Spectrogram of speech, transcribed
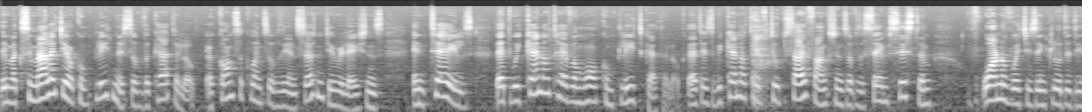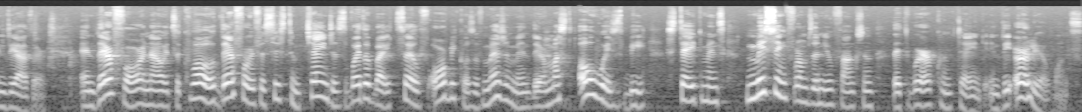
The maximality or completeness of the catalog, a consequence of the uncertainty relations, entails that we cannot have a more complete catalog. That is, we cannot have two psi functions of the same system, one of which is included in the other. And therefore, now it's a quote, therefore, if a system changes, whether by itself or because of measurement, there must always be statements missing from the new function that were contained in the earlier ones.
